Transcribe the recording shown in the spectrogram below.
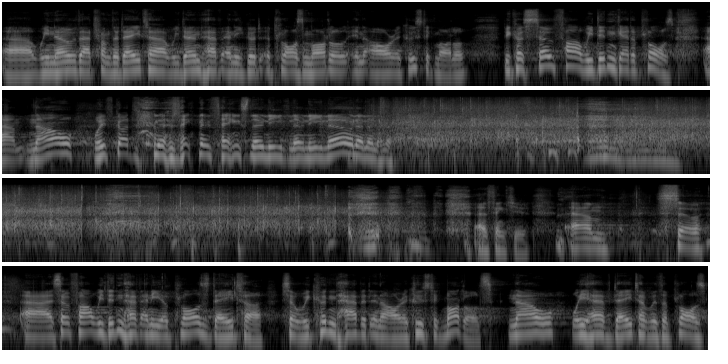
Uh, we know that from the data, we don't have any good applause model in our acoustic model because so far we didn't get applause. Um, now we've got, no thanks, no need, no need, no, no, no, no. no. Uh, thank you. Um, so, uh, so far we didn't have any applause data, so we couldn't have it in our acoustic models. Now we have data with applause.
